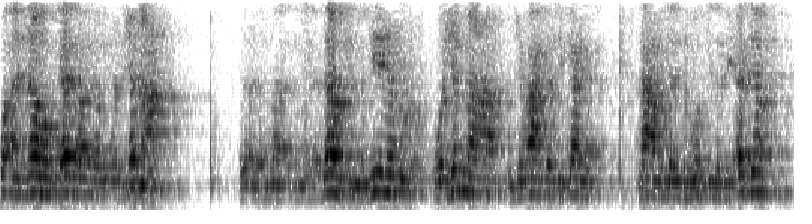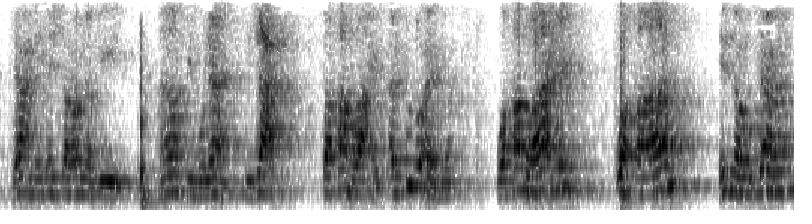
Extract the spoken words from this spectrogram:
وأنه أنه جمع ذهب المدينة وجمع الجماعة التي كانت نعم ذلك الوفد الذي أتى يعني يشترون في ها في فلان في سعد فقام واحد. الكل أسلم وقام واحد وقال إنه كان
